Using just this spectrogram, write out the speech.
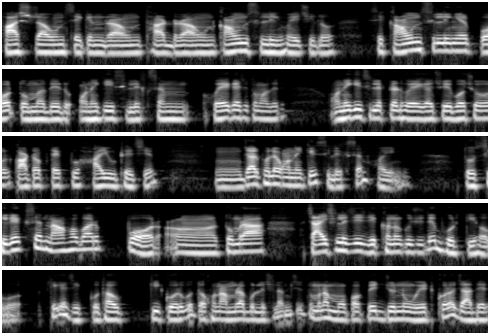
first round second round third round counselling হয়েছিল, সেই কাউন্সিলিংয়ের পর তোমাদের অনেকেই সিলেকশন হয়ে গেছে তোমাদের। অনেকেই সিলেক্টেড হয়ে গেছে। এবছর কাট অফটা একটু হাই উঠেছে। যার ফলে অনেকেই সিলেকশন হয়নি। তো সিলেকশন না হবার পর তোমরা চাইছিলে যে যে কোনো কিছুতে ভর্তি হব। ঠিক আছে? কোথাও কি করব? তখন আমরা বলেছিলাম যে, তোমরা মপআপের জন্য ওয়েট করো, যাদের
